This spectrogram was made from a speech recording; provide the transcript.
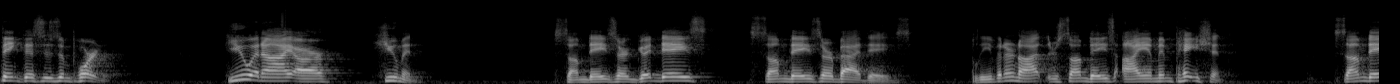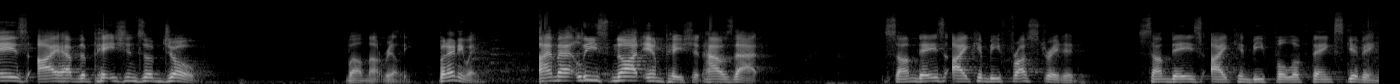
think this is important. You and I are human. Some days are good days, some days are bad days. Believe it or not, there's some days I am impatient. Some days I have the patience of Job. Well, not really. But anyway, I'm at least not impatient. How's that? Some days I can be frustrated. Some days I can be full of thanksgiving.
